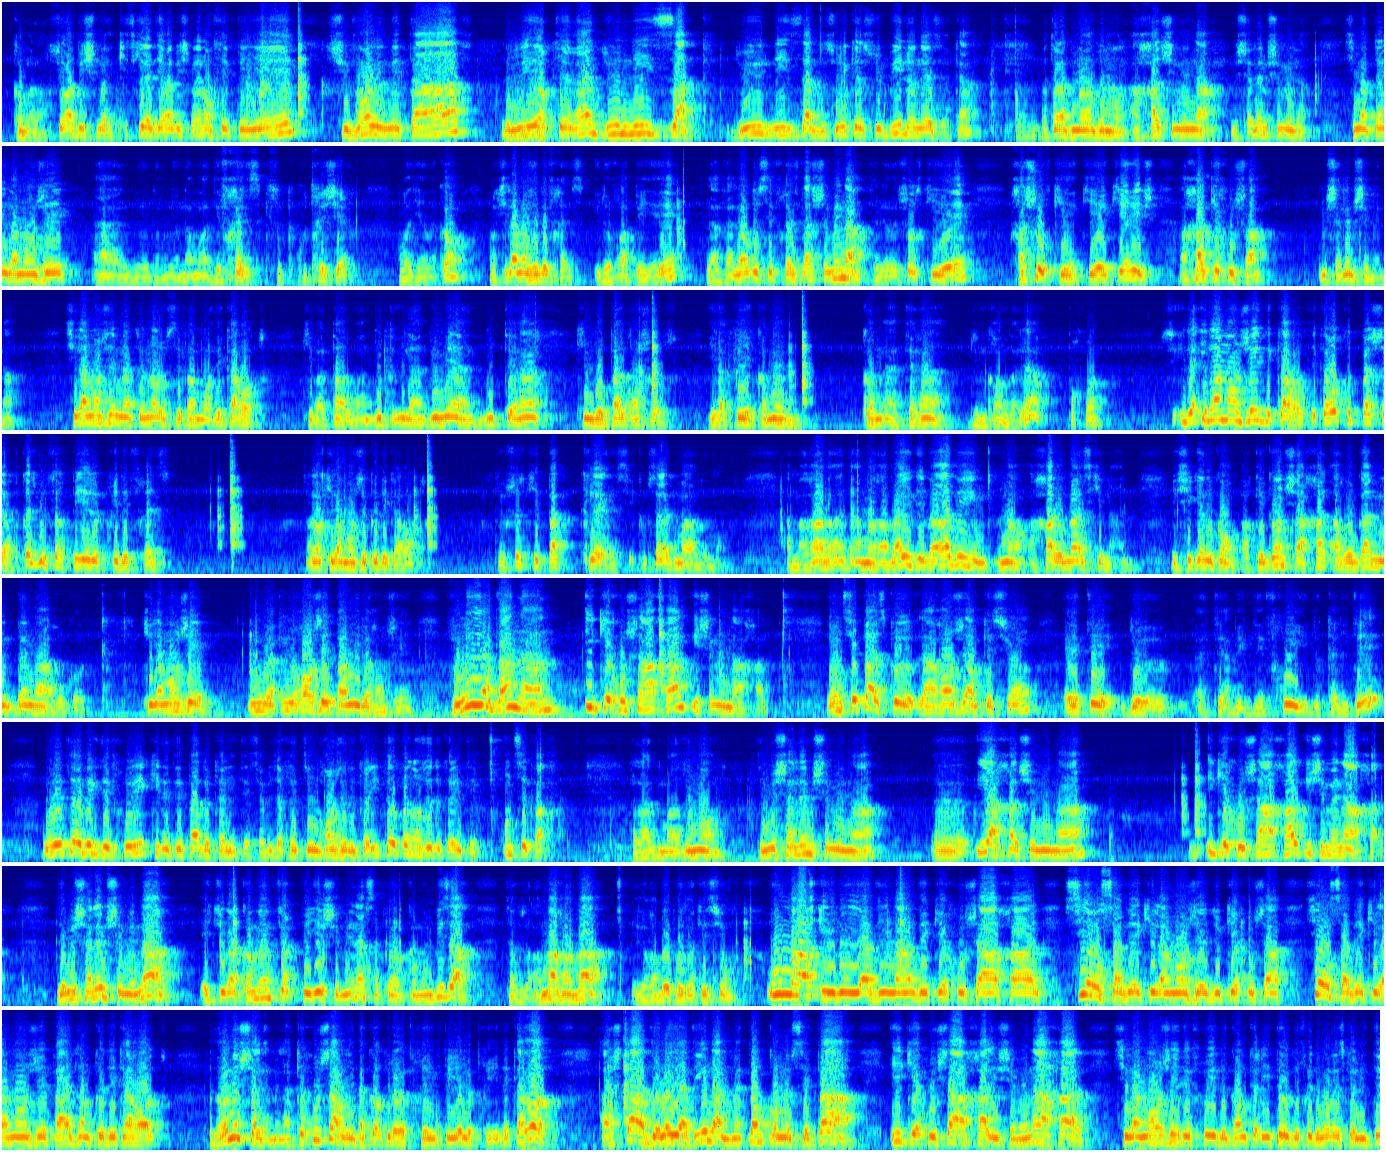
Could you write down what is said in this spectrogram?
comme alors, sur Rabbi Shmael, qu'est-ce qu'il a dit Rabbi Shmael On fait payer suivant le métave, le meilleur terrain du Nizak, du Nizak, de celui qui a subi le Nezek. Hein? Maintenant, la demande Achal Shemena, Mishalem Shemena. Si maintenant il a mangé un, a des fraises qui, coûtent très cher, on va dire, d'accord? Donc s'il a mangé des fraises, il devra payer la valeur de ces fraises-là, Shemena, c'est-à-dire des choses qui est Chachouf, qui est, qui est, qui est riche. Achal Kechusha, Shemena. S'il a mangé maintenant, je ne sais pas moi, des carottes, qui va pas, ou un bout, il a abîmé un bout de terrain qui ne vaut pas grand-chose, il va payer quand même comme un terrain d'une grande valeur. Pourquoi? Il a, il a, mangé des carottes. Les carottes coûtent pas cher. Pourquoi je vais le faire payer le prix des fraises alors qu'il a mangé que des carottes? Quelque chose qui n'est pas clair ici. Comme ça, la Gemara demande. Non, Ici, quand on parle? Ben qu'il a mangé une, rangée parmi les rangées. Et on ne sait pas est-ce que la rangée en question était, de, était avec des fruits de qualité? Elle était avec des fruits qui n'étaient pas de qualité. Ça veut dire qu'elle était une rangée de qualité ou pas une rangée de qualité? On ne sait pas. Alors, me demande, de Meshalem Shemena, euh, Iachal Shemena, Ikechusha Achal, Ishemena Achal. De Meshalem Shemena, et tu vas quand même faire payer chez Ménas, c'est quand même bizarre. Amar Rabba, et le rabbin pose la question. Uma ilu de kerusha achal? Si on savait qu'il a mangé du kerusha, si on savait qu'il a mangé par exemple que des carottes, l'homme est la kerusha, on est d'accord qu'il aurait payé le prix des carottes. Ashta de yadina, maintenant qu'on ne sait pas, i kerusha achal, ishemena achal, s'il a mangé des fruits de grande qualité ou des fruits de mauvaise qualité,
